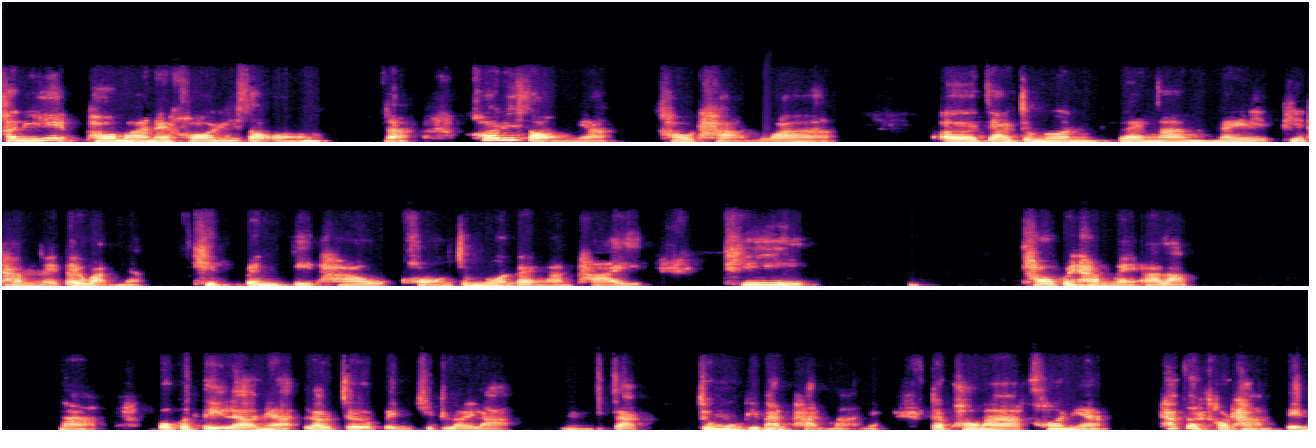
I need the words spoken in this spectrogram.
คราวนี้พอมาในข้อที่สองนะข้อที่สองเนี่ยเขาถามว่าเอ่อจากจำนวนแรงงานในที่ทำในไต้หวันเนี่ย คิดเป็นกี่เท่าของจำนวนแรงงานไทยที่เข้าไปทำในอาหรับ นะปกติแล้วเนี่ยเราเจอเป็นคิดร้อยละจากชั่วโมงที่ผ่านๆมาเนี่ย แต่พอมาข้อเนี้ย ถ้าเกิดเขาถามเป็น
